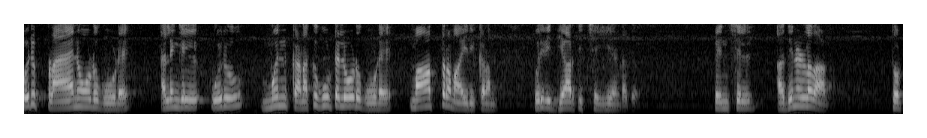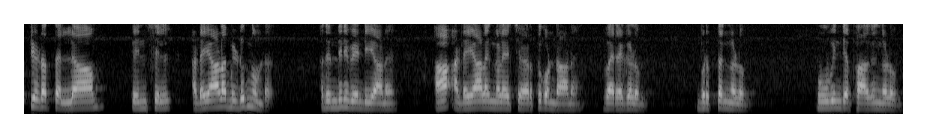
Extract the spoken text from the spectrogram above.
ഒരു പ്ലാനോടുകൂടെ അല്ലെങ്കിൽ ഒരു മുൻ കണക്കുകൂട്ടലോടുകൂടെ മാത്രമായിരിക്കണം ഒരു വിദ്യാർത്ഥി ചെയ്യേണ്ടത്. പെൻസിൽ അതിനുള്ളതാണ്. തൊട്ടിടത്തെല്ലാം പെൻസിൽ അടയാളമിടുന്നുണ്ട്. അതെന്തിനു വേണ്ടിയാണ്? ആ അടയാളങ്ങളെ ചേർത്തുകൊണ്ടാണ് വരകളും വൃത്തങ്ങളും പൂവിന്റെ ഭാഗങ്ങളും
